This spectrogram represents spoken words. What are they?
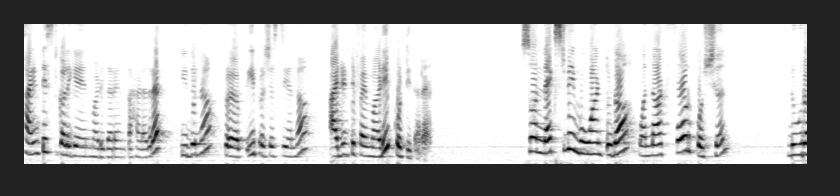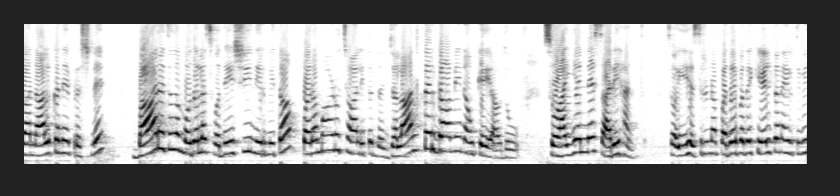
ಸೈಂಟಿಸ್ಟ್ಗಳಿಗೆ ಏನು ಮಾಡಿದ್ದಾರೆ ಅಂತ ಹೇಳಿದ್ರೆ, ಇದನ್ನ ಈ ಪ್ರಶಸ್ತಿಯನ್ನ ಐಡೆಂಟಿಫೈ ಮಾಡಿ ಕೊಟ್ಟಿದ್ದಾರೆ. So next we move on to the one nought four question ನೂರ ನಾಲ್ಕನೇ ಪ್ರಶ್ನೆ. ಭಾರತದ ಮೊದಲ ಸ್ವದೇಶಿ ನಿರ್ಮಿತ ಪರಮಾಣು ಚಾಲಿತ ಜಲಾಂತರ್ಗಾಮಿ ನೌಕೆ ಯಾವುದು? So I N S Arihant so ಈ ಹೆಸರನ್ನ ಪದೇ ಪದೇ ಕೇಳ್ತಾನೆ ಇರ್ತೀವಿ,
